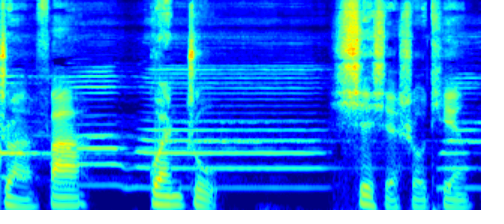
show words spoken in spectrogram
转发、关注，谢谢收听。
